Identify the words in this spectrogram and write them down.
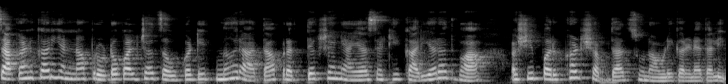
चाकणकर यांना प्रोटोकॉलच्या चौकटीत न राहता प्रत्यक्ष न्यायासाठी कार्यरत व्हा अशी परखड शब्दात सुनावणी करण्यात आली.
